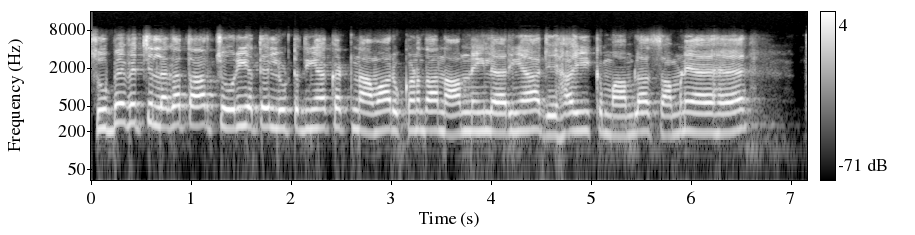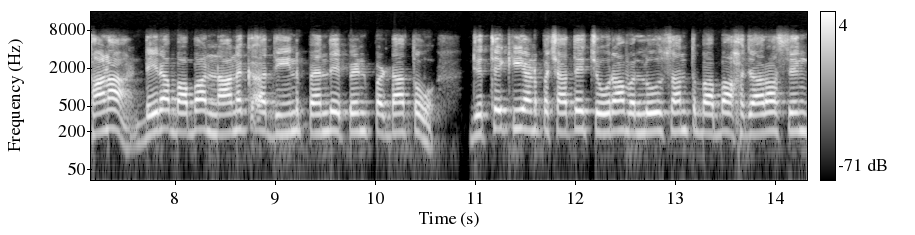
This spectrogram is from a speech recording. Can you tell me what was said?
ਸੂਬੇ ਵਿੱਚ ਲਗਾਤਾਰ ਚੋਰੀ ਅਤੇ ਲੁੱਟ ਦੀਆਂ ਘਟਨਾਵਾਂ ਰੁਕਣ ਦਾ ਨਾਮ ਨਹੀਂ ਲੈ ਰਹੀਆਂ, ਅਜਿਹਾ ਹੀ ਇੱਕ ਮਾਮਲਾ ਸਾਹਮਣੇ ਆਇਆ ਹੈ। ਥਾਣਾ ਡੇਰਾ ਬਾਬਾ ਨਾਨਕ ਅਧੀਨ ਪੈਂਦੇ ਪਿੰਡ ਪੱਡਾ ਤੋਂ, ਜਿੱਥੇ ਕਿ ਅਣਪਛਾਤੇ ਚੋਰਾਂ ਵੱਲੋਂ ਸੰਤ ਬਾਬਾ ਹਜ਼ਾਰਾ ਸਿੰਘ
